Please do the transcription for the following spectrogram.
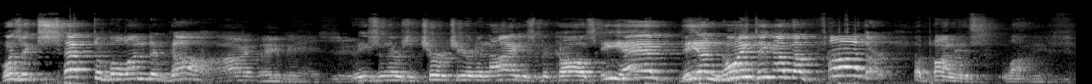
was acceptable unto God. Amen. The reason there's a church here tonight is because he had the anointing of the Father upon his life.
